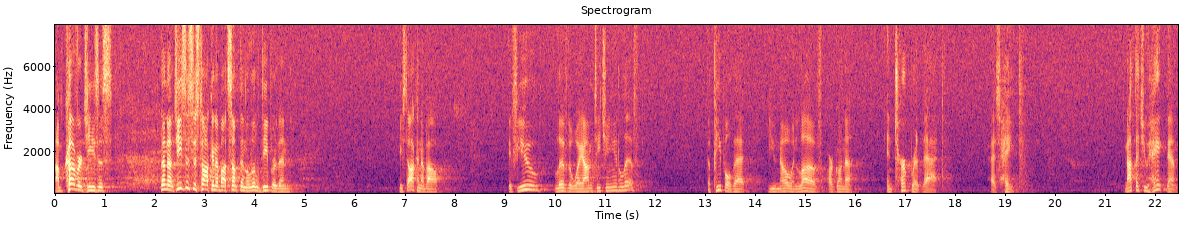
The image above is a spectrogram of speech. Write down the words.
I'm covered, Jesus. No, no, Jesus is talking about something a little deeper than. He's talking about if you live the way I'm teaching you to live, the people that you know and love are going to interpret that as hate. Not that you hate them,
